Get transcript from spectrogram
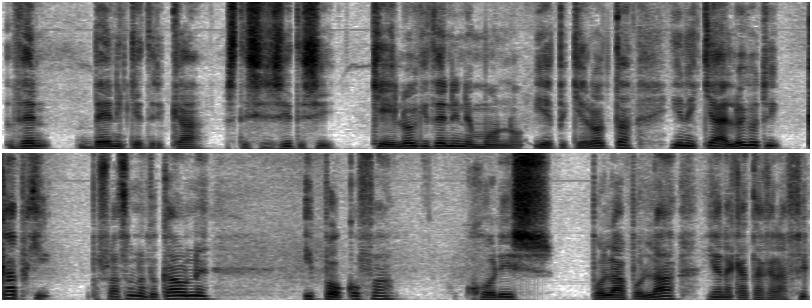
δεν μπαίνει κεντρικά στη συζήτηση και οι λόγοι δεν είναι μόνο η επικαιρότητα, είναι και άλλοι λόγοι ότι κάποιοι προσπαθούν να το κάνουν υπόκοφα, χωρίς πολλά πολλά, για να καταγραφεί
